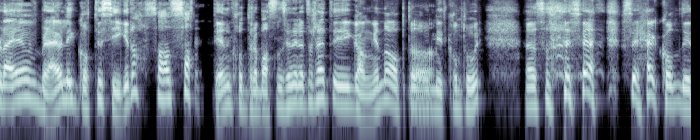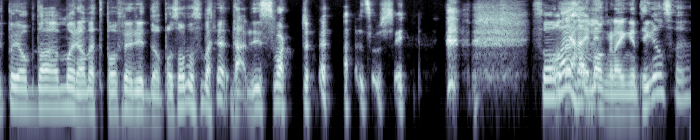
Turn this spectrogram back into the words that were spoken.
blei ble jo litt godt i siget, da. Så han satte igjen kontrabassen sin rett og slett i gangen da, opp til ja. mitt kontor. Eh, så, så, jeg, så, jeg, kom dit på jobb da morgenen etterpå for å rydde opp og sånn, og så bare Det er de svarte! Hva er det som skjer? Så nei, han mangla ingenting, altså.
